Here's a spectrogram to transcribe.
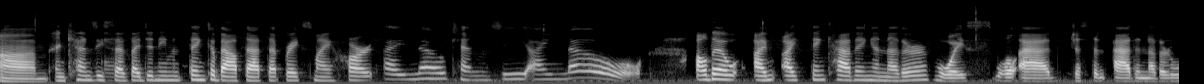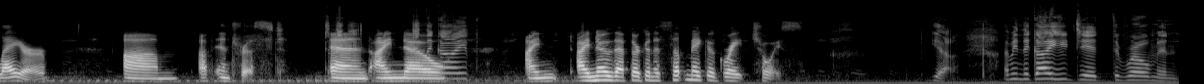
Um, and Kenzie Oh. says, I didn't even think about that. That breaks my heart. I know, Kenzie. I know. Although I, I think having another voice will add just an, add another layer um, of interest. And I know the guy, I I know that they're going to make a great choice. yeah. I mean, the guy who did the Roman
